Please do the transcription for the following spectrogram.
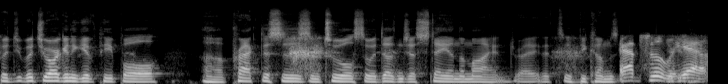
but you, but you are going to give people uh, practices and tools so it doesn't just stay in the mind, right? It, it becomes absolutely yeah.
